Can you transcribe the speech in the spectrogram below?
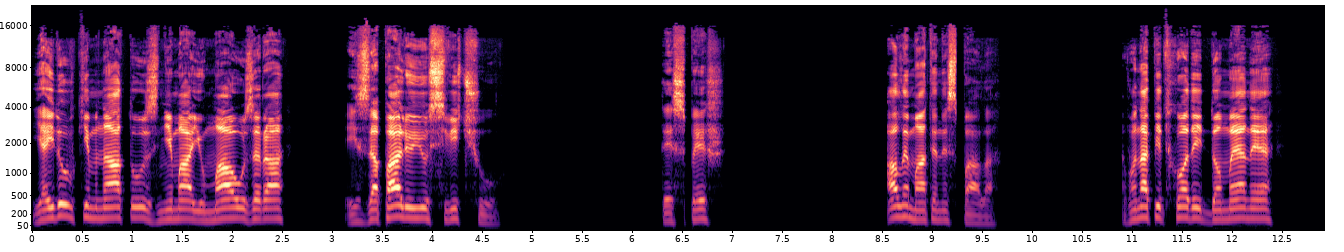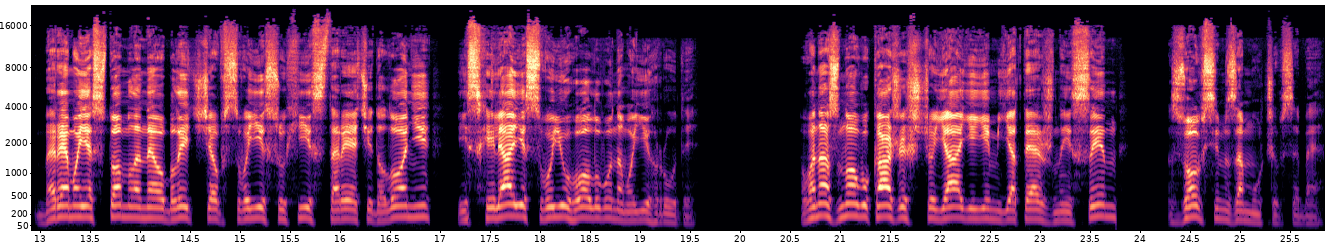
Я йду в кімнату, знімаю маузера і запалюю свічу. Ти спиш? Але мати не спала. Вона підходить до мене, бере моє стомлене обличчя в свої сухі старечі долоні і схиляє свою голову на мої груди. Вона знову каже, що я, її м'ятежний син, зовсім замучив себе.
